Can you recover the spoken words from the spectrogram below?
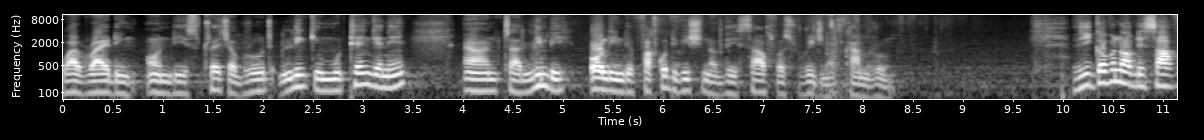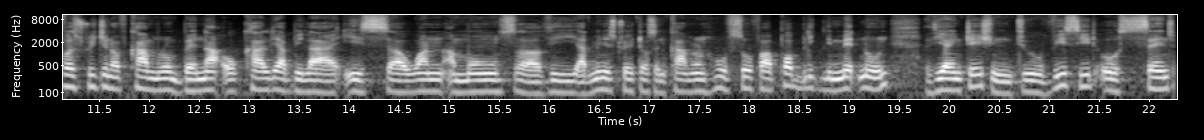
while riding on the stretch of road linking Mutengene and uh, Limbe all in the Fako division of the southwest region of Cameroon. The governor of the southwest region of Cameroon, Bernard Okalia Bilai, is uh, one amongst uh, the administrators in Cameroon who have so far publicly made known their intention to visit or send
